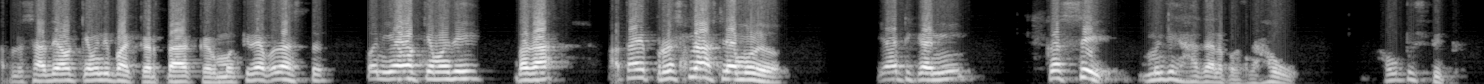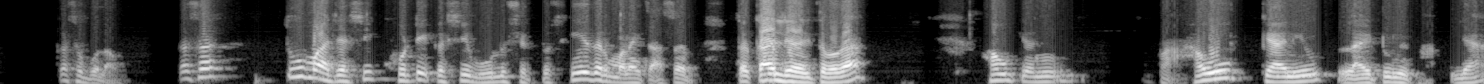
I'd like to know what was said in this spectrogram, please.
आपलं साध्या वाक्यामध्ये करता कर्म क्रियापद असतं. पण या वाक्यामध्ये बघा आता हे प्रश्न असल्यामुळं या ठिकाणी कसे म्हणजे हा झाला प्रश्न. हाऊ हाऊ टू स्पीक कसं बोलावं? तसं तू माझ्याशी खोटे कसे बोलू शकतोस हे जर म्हणायचं असेल तर काय लिहायचं बघा. How can you how can you lie to me लिहा.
